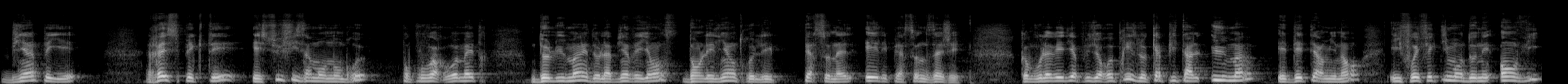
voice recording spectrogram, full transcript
bien payés, respectés et suffisamment nombreux pour pouvoir remettre de l'humain et de la bienveillance dans les liens entre les personnels et les personnes âgées. Comme vous l'avez dit à plusieurs reprises, le capital humain est déterminant. Il faut effectivement donner envie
